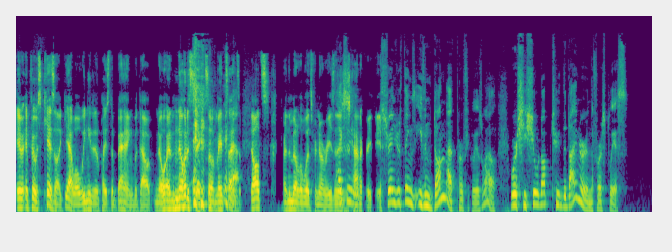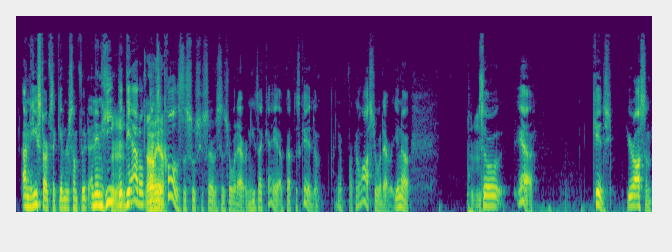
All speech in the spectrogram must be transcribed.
if, if it was kids, like, yeah, well, we needed a place to bang without no one noticing, so it made Yeah. sense. If adults are in the middle of the woods for no reason. It's just kind of creepy. Stranger Things even done that perfectly as well, where she showed up to the diner in the first place, and he starts like giving her some food, and then he, the, the adult, Oh, actually yeah. calls the social services or whatever, and he's like, "Hey, I've got this kid, I'm you know fucking lost or whatever," you know. Mm-hmm. So yeah, kids, you're awesome.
